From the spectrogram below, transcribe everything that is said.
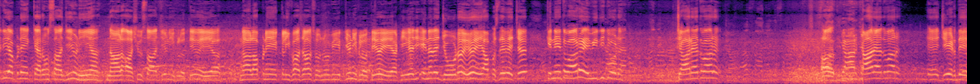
ਜੀ ਆਪਣੇ ਕੈਰੋਂ ਉਸਤਾਦ ਜੀ ਹੁਣੀ ਆ, ਨਾਲ ਆਸ਼ੂ ਉਸਤਾਦ ਜੀ ਹੁਣੀ ਖਲੋਤੇ ਹੋਏ ਆ, ਨਾਲ ਆਪਣੇ ਕਲੀਫਾ ਸਾਹਿਬ ਸੋਨੂ ਵੀਰ ਜੀ ਹੁਣੀ ਖਲੋਤੇ ਹੋਏ ਆ, ਠੀਕ ਹੈ ਜੀ? ਇਹਨਾਂ ਦੇ ਜੋੜ ਹੋਏ ਹੋਏ ਆ ਆਪਸ ਦੇ ਵਿੱਚ। ਕਿੰਨੇ ਐਤਵਾਰ ਹੋਏ ਵੀਰ ਜੀ ਜੋੜ? ਚਾਰ ਐਤਵਾਰ? ਆ, ਚਾਰ ਚਾਰ ਐਤਵਾਰ, ਇਹ ਜੇਠ ਦੇ।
